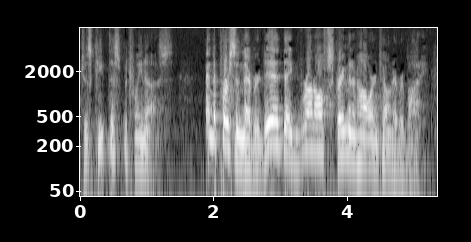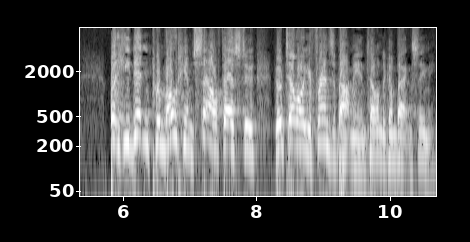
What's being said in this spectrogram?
Just keep this between us. And the person never did. They'd run off screaming and hollering and telling everybody. But he didn't promote himself as to go tell all your friends about me and tell them to come back and see me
